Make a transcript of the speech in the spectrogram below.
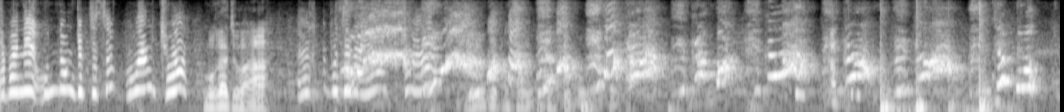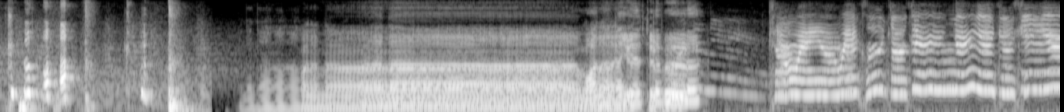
저번에 운동 겹쳤어? 우왕 좋아. 뭐가 좋아? 아, 보잖아요. 내 얼굴 봐서 그렇게 뭐 있어? 바나나 바나나 바나나 유튜브 좋아요와 구독을 눌러주세요.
